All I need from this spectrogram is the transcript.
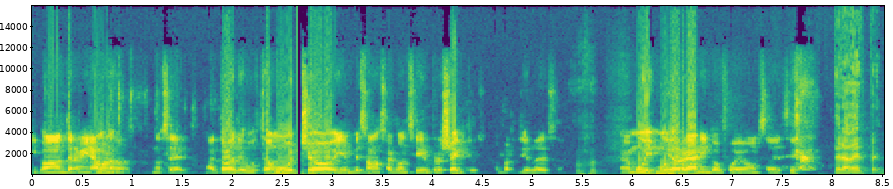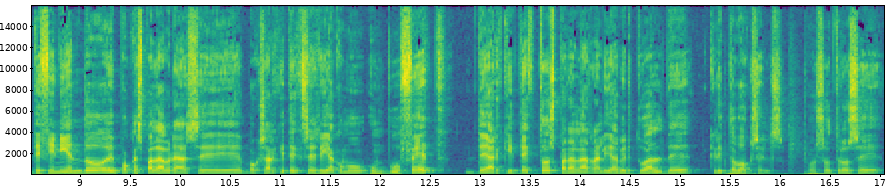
y cuando terminamos, no, no sé, a todos les gustó mucho y empezamos a conseguir proyectos a partir de eso. Eh, Muy, muy orgánico fue, vamos a decir. Pero a ver, definiendo en pocas palabras, eh, Vox Architects sería como un buffet de arquitectos para la realidad virtual de CryptoVoxels. Vosotros, eh,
